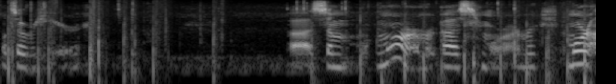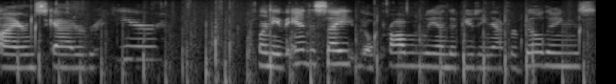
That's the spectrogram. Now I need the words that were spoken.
What's over here? Uh, some more armor, uh, some more armor, more iron scattered here. Plenty of andesite. We'll probably end up using that for buildings.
